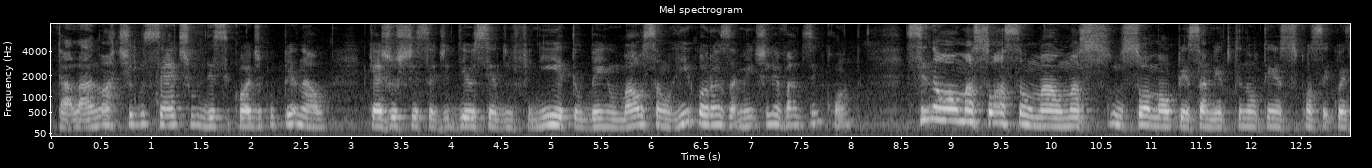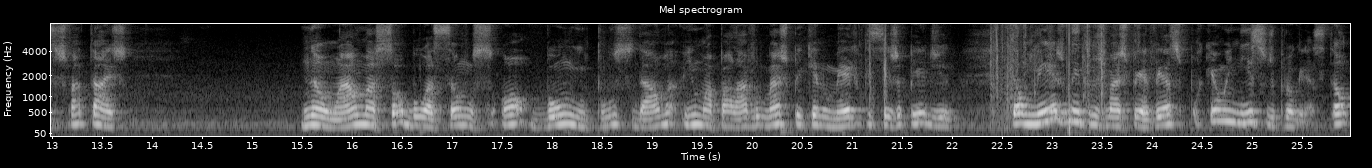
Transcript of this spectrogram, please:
Está lá no artigo 7 desse Código Penal, que a justiça de Deus, sendo infinita, o bem e o mal são rigorosamente levados em conta. Se não há uma só ação má, uma, um só mau pensamento que não tenha as consequências fatais, não há uma só boa ação, um só bom impulso da alma em uma palavra, o mais pequeno mérito que seja perdido. Então, mesmo entre os mais perversos, porque é um início de progresso. Então,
